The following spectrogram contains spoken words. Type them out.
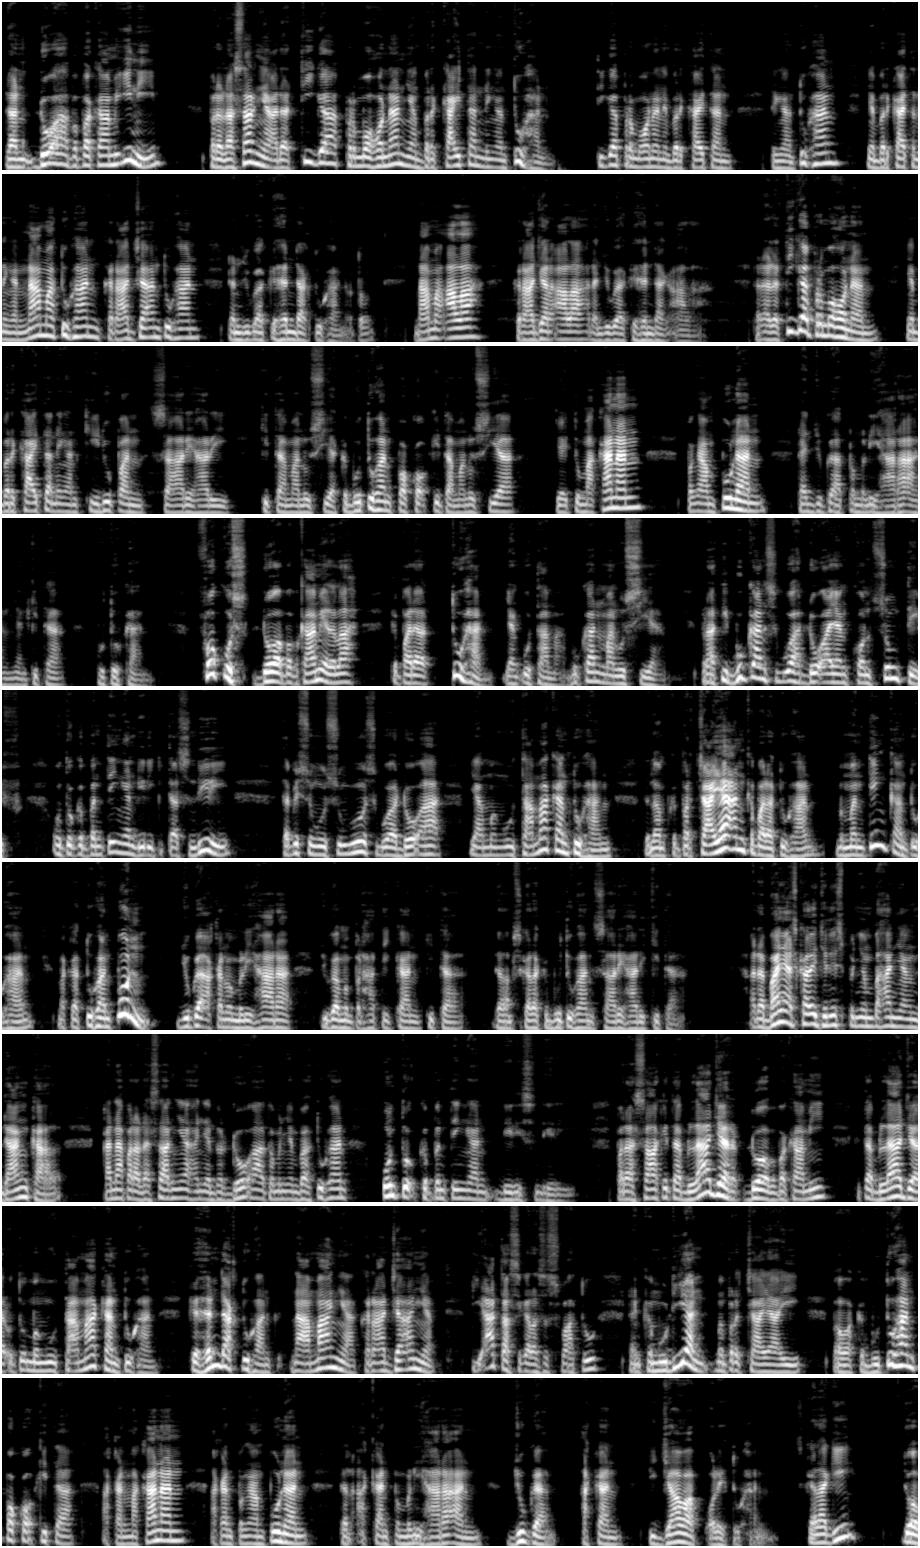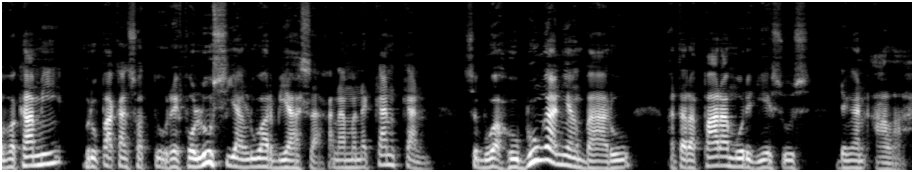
Dan doa Bapa kami ini pada dasarnya ada tiga permohonan yang berkaitan dengan Tuhan. Tiga permohonan yang berkaitan dengan Tuhan, yang berkaitan dengan nama Tuhan, kerajaan Tuhan, dan juga kehendak Tuhan. Atau nama Allah, kerajaan Allah dan juga kehendak Allah. Dan ada tiga permohonan yang berkaitan dengan kehidupan sehari-hari kita manusia, kebutuhan pokok kita manusia, yaitu makanan, pengampunan, dan juga pemeliharaan yang kita butuhkan. Fokus doa Bapa kami adalah kepada Tuhan yang utama, bukan manusia. Berarti bukan sebuah doa yang konsumtif untuk kepentingan diri kita sendiri, tapi sungguh-sungguh sebuah doa yang mengutamakan Tuhan dalam kepercayaan kepada Tuhan, mementingkan Tuhan, maka Tuhan pun juga akan memelihara, juga memperhatikan kita dalam segala kebutuhan sehari-hari kita. Ada banyak sekali jenis penyembahan yang dangkal karena pada dasarnya hanya berdoa atau menyembah Tuhan untuk kepentingan diri sendiri. Pada saat kita belajar doa Bapa kami, kita belajar untuk mengutamakan Tuhan, kehendak Tuhan, namanya, kerajaannya di atas segala sesuatu dan kemudian mempercayai bahwa kebutuhan pokok kita akan makanan, akan pengampunan dan akan pemeliharaan juga akan dijawab oleh Tuhan. Sekali lagi, doa kami merupakan suatu revolusi yang luar biasa karena menekankan sebuah hubungan yang baru antara para murid Yesus dengan Allah.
